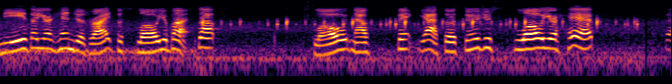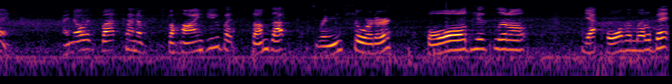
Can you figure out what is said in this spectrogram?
Knees are your hinges, right? So slow your butt. Up. Slow. Now think. Yeah, so as soon as you slow your hips, think. I know his butt kind of behind you, but thumbs up. Range shorter. Hold his little. Yeah, hold a little bit.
